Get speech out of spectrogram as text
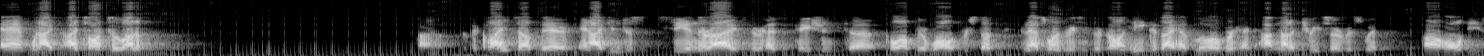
And when I, I talk to a lot of uh, the clients out there, and I can just see in their eyes their hesitation to pull out their wallet for stuff. And that's one of the reasons they're calling me because I have low overhead. I'm not a tree service with uh, all these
